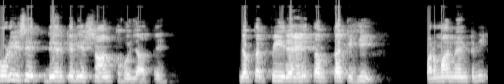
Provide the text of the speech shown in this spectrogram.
थोड़ी सी देर के लिए शांत हो जाते हैं। जब तक पी रहे हैं, तब तक ही परमानेंट नहीं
